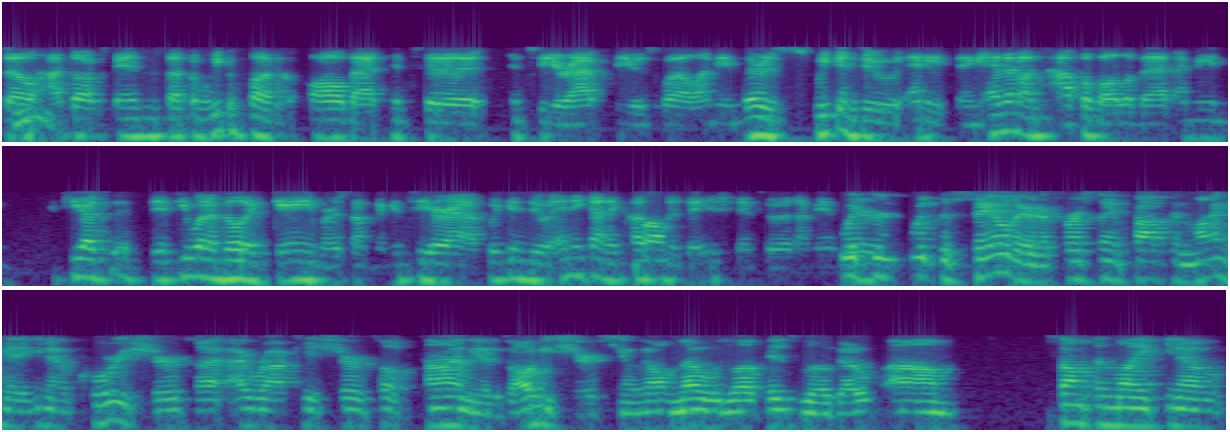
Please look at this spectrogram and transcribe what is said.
sell Mhm. hot dog stands and stuff, and we can plug all that into into your app for you as well. I mean, there's we can do anything. And then on top of all of that, I mean, if you guys if you want to build a game or something into your app, we can do any kind of customization into it. I mean, With the with the sale there, the first thing that popped in my head, you know, Corey shirts. I, I rock his shirts all the time. You know, doggy shirts. You know, we all know we love his logo. Um, something like you know,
